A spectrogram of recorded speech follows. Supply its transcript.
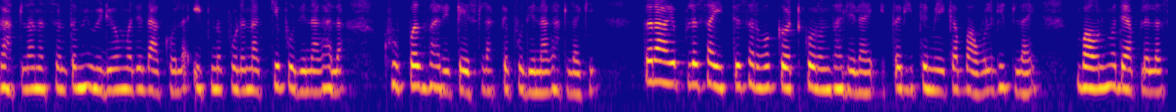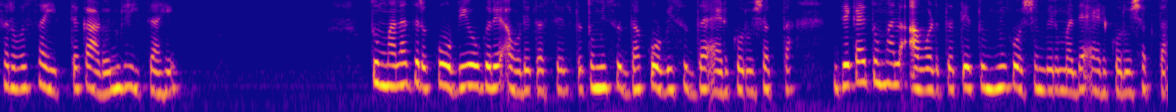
घातला नसेल तर मी व्हिडिओमध्ये दाखवला. इथनं पुढं नक्की पुदिना घाला. खूपच भारी टेस्ट लागते पुदिना घातला की. तर आपलं साहित्य सर्व कट करून झालेलं आहे. तर इथे मी एका बाऊल घेतला आहे बाऊलमध्ये आपल्याला सर्व साहित्य काढून घ्यायचं आहे. तुम्हाला जर कोबी वगैरे आवडत असेल तर तुम्ही सुद्धा कोबीसुद्धा ॲड करू शकता. जे काय तुम्हाला आवडतं ते तुम्ही कोशिंबीरमध्ये ॲड करू शकता.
